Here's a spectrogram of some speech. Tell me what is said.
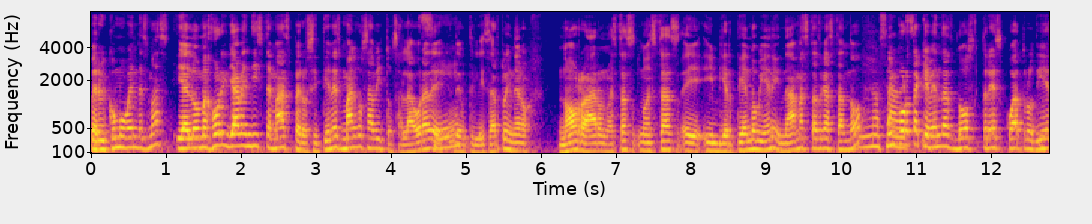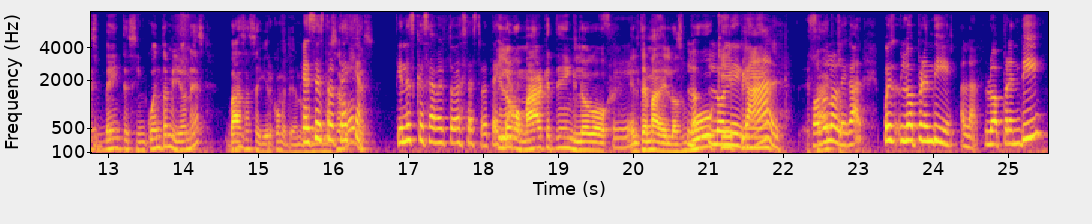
Pero ¿y cómo vendes más? Y a lo mejor ya vendiste más, pero si tienes malos hábitos a la hora de, utilizar tu dinero, no ahorrar o no estás, no estás eh, invirtiendo bien y nada más estás gastando, no, importa que vendas 2, 3, 4, 10, 20, 50 millones, vas a seguir cometiendo Esa estrategia. Tienes que saber toda esa estrategia. Y luego marketing, y luego el tema de los bookkeeping. Lo, legal, todo lo legal. Pues lo aprendí, Alan, lo aprendí.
